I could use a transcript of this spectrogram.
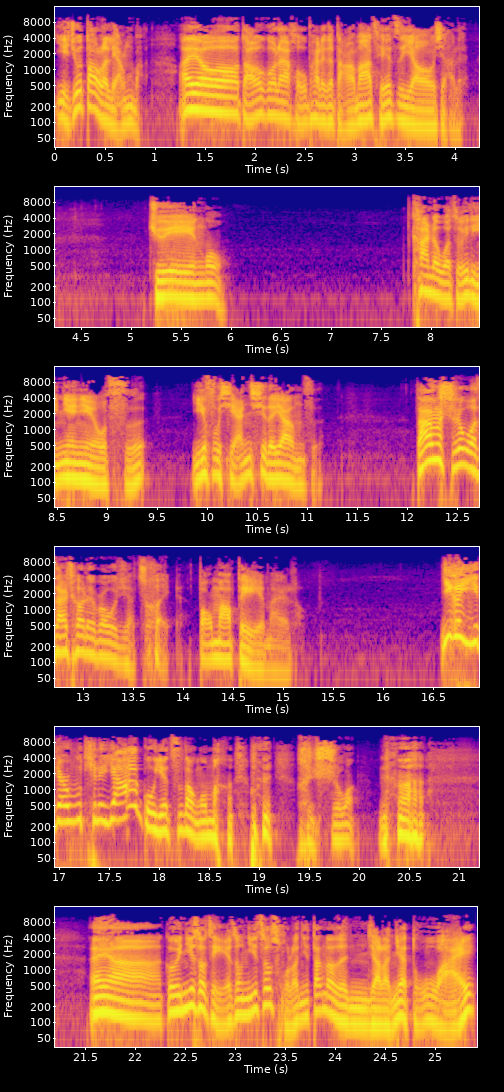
也就倒了两把。哎呦，倒过来后排那个大妈车子摇下来，撅我！看着我嘴里念念有词，一副嫌弃的样子。当时我在车里边，我就想：吹，宝马白买了。一个一点五 T 的雅阁也知道我吗？很失望。哎呀，各位，你说这种你走错了，你挡到人家了，你还多歪，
